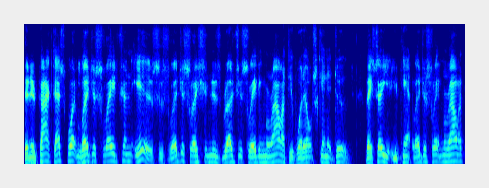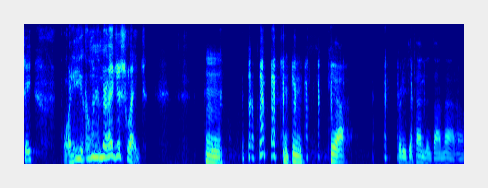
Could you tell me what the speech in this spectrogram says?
That in fact, that's what legislation is, is legislation is legislating morality. What else can it do? They say you, you can't legislate morality. What are you going to legislate? Hmm. yeah, pretty dependent on that, huh?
